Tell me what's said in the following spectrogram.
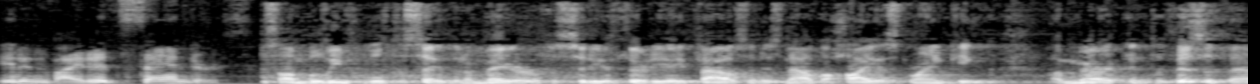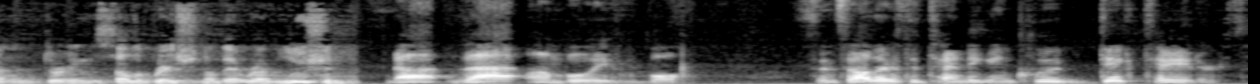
it invited Sanders. It's unbelievable to say that a mayor of a city of 38,000 is now the highest ranking American to visit them during the celebration of their revolution. Not that unbelievable, since others attending include dictators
